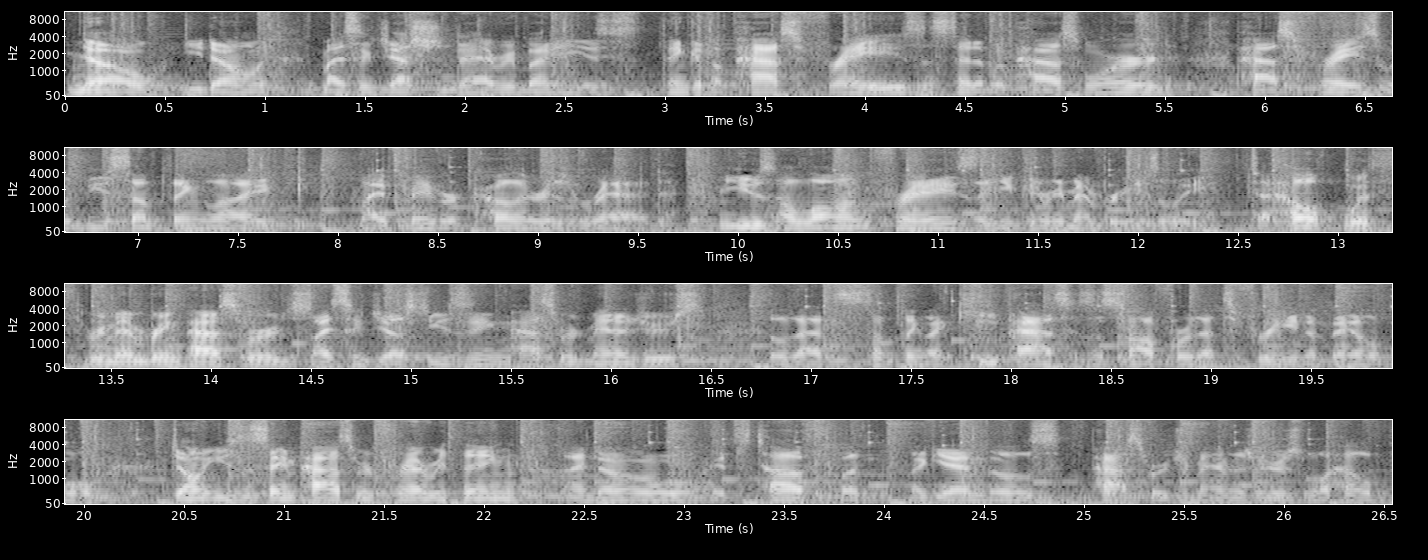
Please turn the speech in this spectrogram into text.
No, you don't. My suggestion to everybody is think of a passphrase instead of a password. Passphrase would be something like, my favorite color is red. Use a long phrase that you can remember easily. To help with remembering passwords, I suggest using password managers. So that's something like KeePass is a software that's free and available. Don't use the same password for everything. I know it's tough, but again, those password managers will help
